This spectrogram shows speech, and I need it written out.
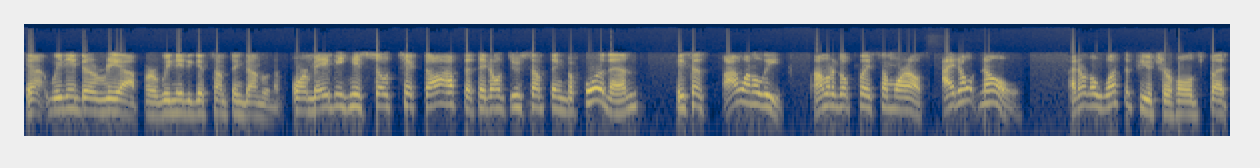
Yeah, we need to re up or we need to get something done with him. Or maybe he's so ticked off that they don't do something before then. He says, I want to leave. I want to go play somewhere else. I don't know. I don't know what the future holds, but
